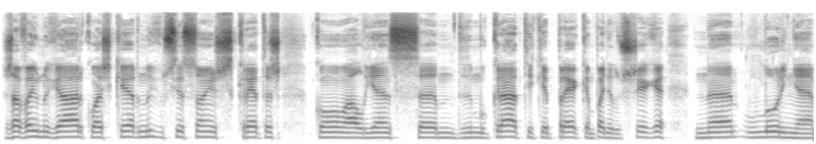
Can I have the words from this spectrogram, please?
já veio negar quaisquer negociações secretas com a Aliança Democrática pré-campanha do Chega na Lourinhã.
